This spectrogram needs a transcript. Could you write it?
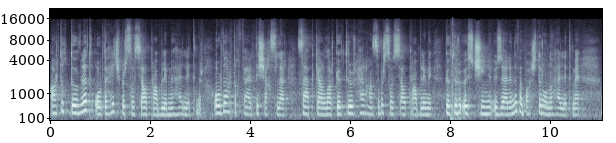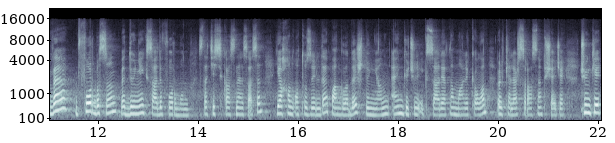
Artıq dövlət orada heç bir sosial problemi həll etmir. Orada artıq fərdi şəxslər, sahibkarlar götürür hər hansı bir sosial problemi, götürür öz çiyini üzərində və başlayır onu həll etməyə. Və Forbes-ın və Dünya İqtisadi Forumunun statistikasına əsasən yaxın 30 ildə Banqladeş dünyanın ən güclü iqtisadiyyatına malik olan ölkələr sırasına düşəcək. Çünki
